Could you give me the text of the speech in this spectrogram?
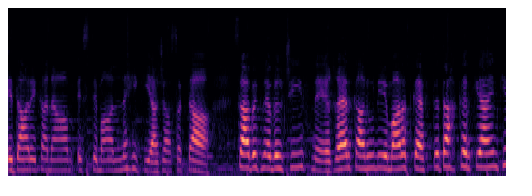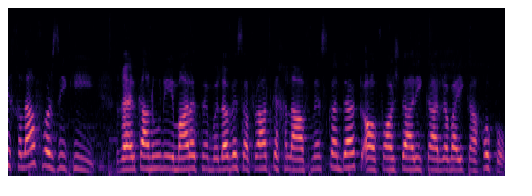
इदारे का नाम इस्तेमाल नहीं किया जा सकता। सबक नेवल चीफ ने गैर कानूनी इमारत का अफ्ताह करके आइन की खिलाफ वर्जी की। गैर कानूनी इमारत में मुलविस अफराद के खिलाफ मिसकंडक्ट और फौजदारी कार्रवाई का हुक्म।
